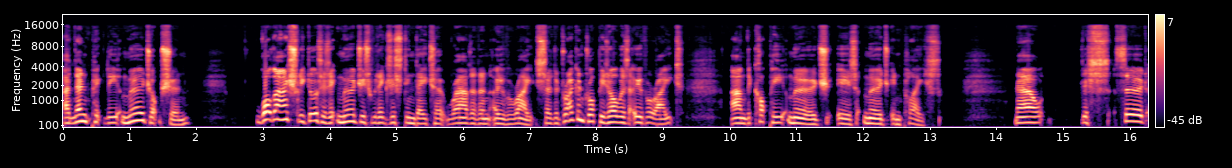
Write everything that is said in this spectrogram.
and then pick the merge option what that actually does is it merges with existing data rather than overwrite. So the drag and drop is always overwrite and the copy merge is merge in place. Now, this third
